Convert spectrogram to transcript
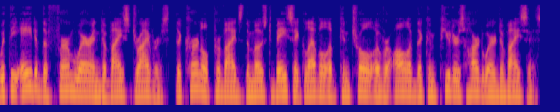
With the aid of the firmware and device drivers, the kernel provides the most basic level of control over all of the computer's hardware devices.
